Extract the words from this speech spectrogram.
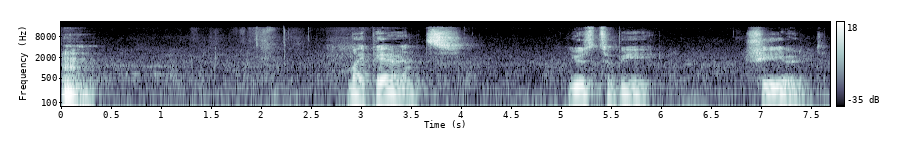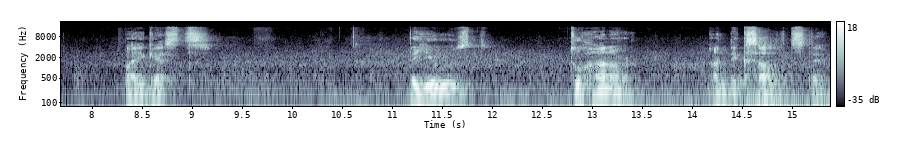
Mm-hmm. My parents used to be cheered by guests. They used to honor and exalt them.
